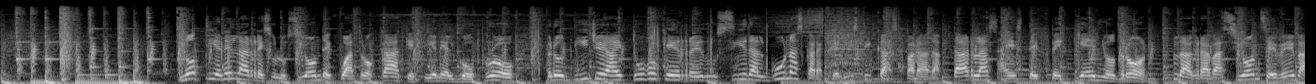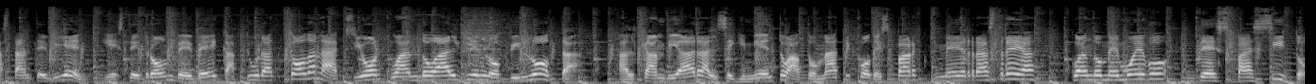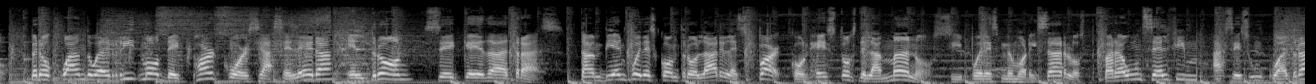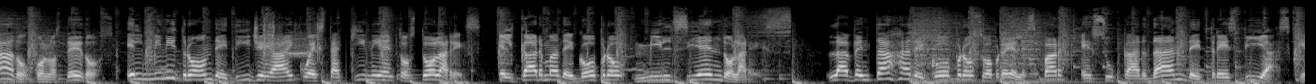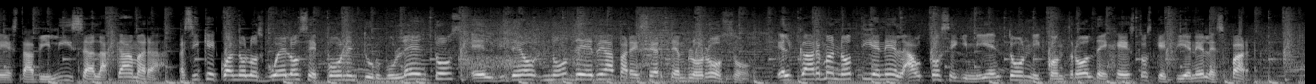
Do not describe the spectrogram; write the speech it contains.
No tiene la resolución de 4K que tiene el GoPro, pero DJI tuvo que reducir algunas características para adaptarlas a este pequeño dron. La grabación se ve bastante bien y este dron bebé captura toda la acción cuando alguien lo pilota. Al cambiar al seguimiento automático de Spark me rastrea cuando me muevo despacito. Pero cuando el ritmo de parkour se acelera, el dron se queda atrás. También puedes controlar el Spark con gestos de la mano, si puedes memorizarlos. Para un selfie haces un cuadrado con los dedos. El mini drone de DJI cuesta 500 dólares. El Karma de GoPro 1100 dólares. La ventaja de GoPro sobre el Spark es su cardán de tres vías que estabiliza la cámara. Así que cuando los vuelos se ponen turbulentos, el video no debe aparecer tembloroso. El Karma no tiene el autoseguimiento ni control de gestos que tiene el Spark.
